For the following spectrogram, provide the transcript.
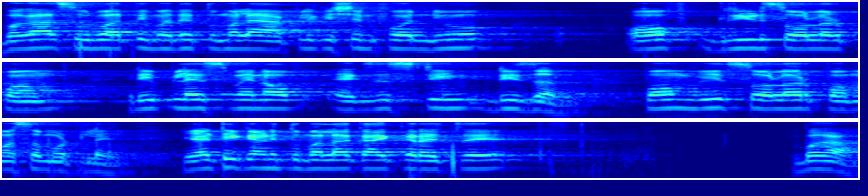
बघा सुरुवातीमध्ये तुम्हाला application for new off grid solar pump replacement of existing diesel pump with solar pump असं म्हटलं आहे या ठिकाणी तुम्हाला काय करायचं आहे बघा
